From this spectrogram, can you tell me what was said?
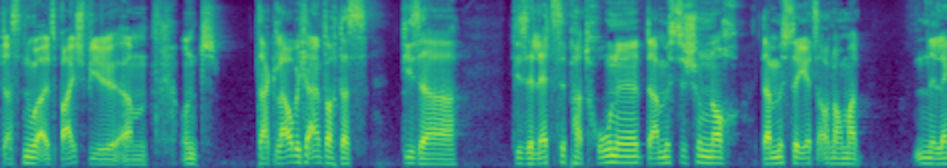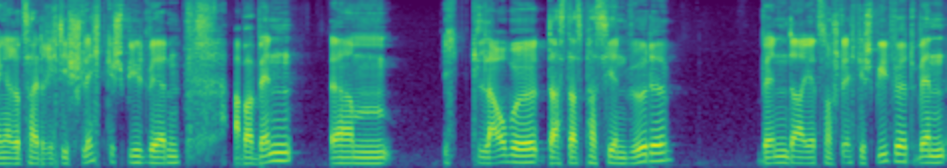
das nur als Beispiel. Ähm, und da glaube ich einfach, dass dieser, diese letzte Patrone, da müsste schon noch, da müsste jetzt auch noch mal eine längere Zeit richtig schlecht gespielt werden. Aber wenn, ähm, ich glaube, dass das passieren würde, wenn da jetzt noch schlecht gespielt wird, wenn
